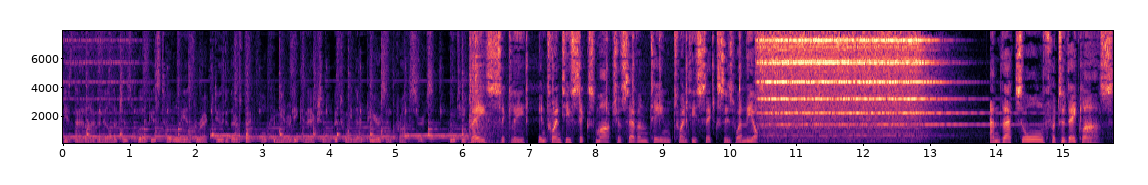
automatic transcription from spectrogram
is that Ivan Illich's book is totally incorrect due to the respectful community connection between their peers and professors, who teach Basically, in 26 March of 1726 is when the And that's all for today class,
